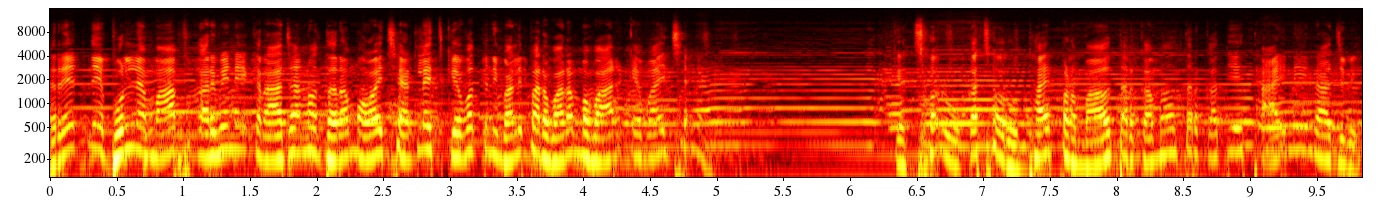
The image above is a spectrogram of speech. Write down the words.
રેતની ભૂલને માફ કરવીને એક રાજાનો ધર્મ હોય છે એટલે જ કહેવતની વાલી પર વારંવાર કહેવાય છે કે છોરું કછરું થાય પણ માવતર કમાવતર કદી થાય નહીં રાજવી.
